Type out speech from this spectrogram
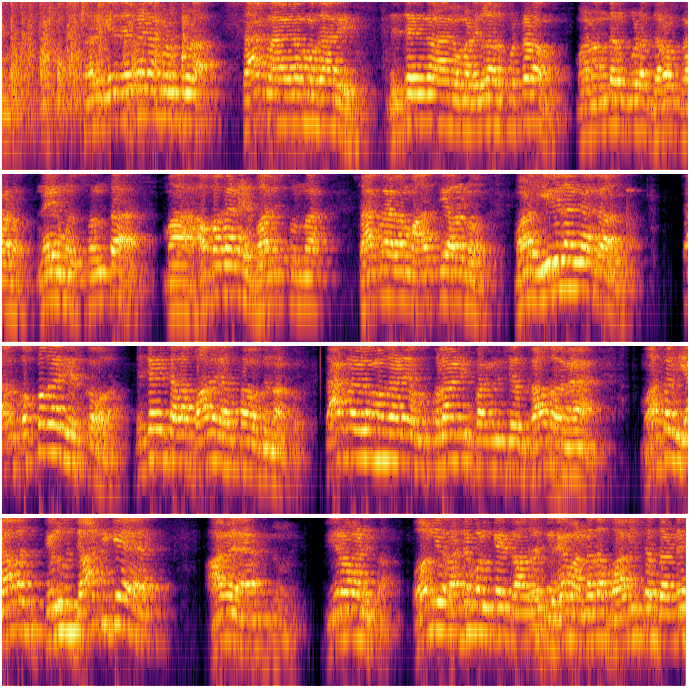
ఉన్నాను. మరి ఏదేమైనప్పుడు కూడా సాకు నాగమ్మ గారి నిజంగా ఆమె మన ఇళ్ళ పుట్టడం మనందరం కూడా గర్వకారణం నేను మా సొంత మా అవ్వగా నేను భావిస్తున్నా. చాకలాగమ్మ ఆశయాలను మనం ఈ విధంగా కాదు చాలా గొప్పగా చేసుకోవాలి? నిజంగా చాలా బాధ చేస్తా ఉంది నాకు. చాకలాగమ్మ గారి ఒక కులానికి పరిగణించేది కాదు ఆమె. మొత్తం యావత్ తెలుగు జాతికే ఆమె వీరవనిత. ఓన్లీ రజకులకే కాదు మీరేం అన్నదా భావించద్దండి.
